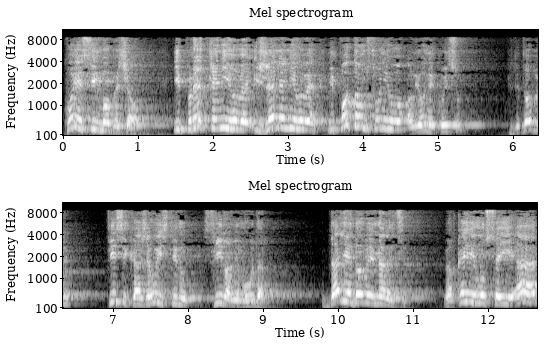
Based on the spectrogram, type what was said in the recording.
koje si im obećao, i pretke njihove, i žene njihove, i potomstvo njihovo, ali one koji su bili dobri. Ti si, kaže, u istinu silan i mudar. Dalje dove meleci. وَقِهِمُ السَّيِّئَاتِ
